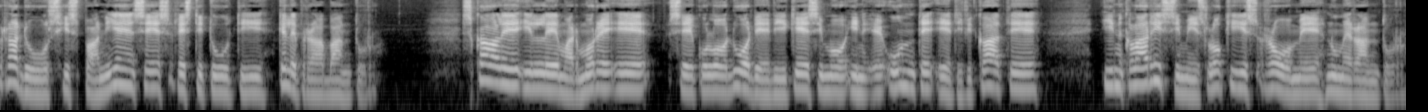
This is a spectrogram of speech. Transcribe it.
gradus hispanienses restituti celebrabantur. Scale ille marmoree seculo duodevicesimo in eunte edificate in clarissimis logis Rome numerantur.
